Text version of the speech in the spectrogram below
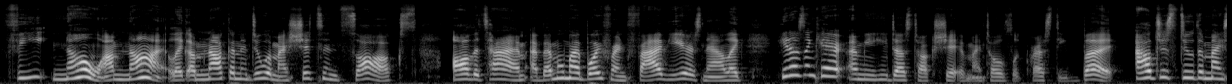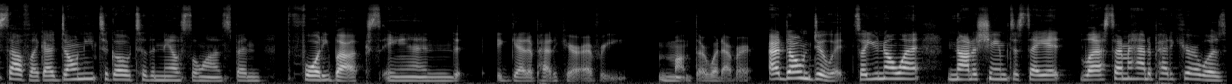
Feet, no, I'm not. Like, I'm not going to do it. My shit's in socks all the time. I've been with my boyfriend five years now. Like, he doesn't care. I mean, he does talk shit if my toes look crusty, but I'll just do them myself. Like, I don't need to go to the nail salon, spend 40 bucks and get a pedicure every month or whatever. I don't do it. So you know what? Not ashamed to say it. Last time I had a pedicure was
